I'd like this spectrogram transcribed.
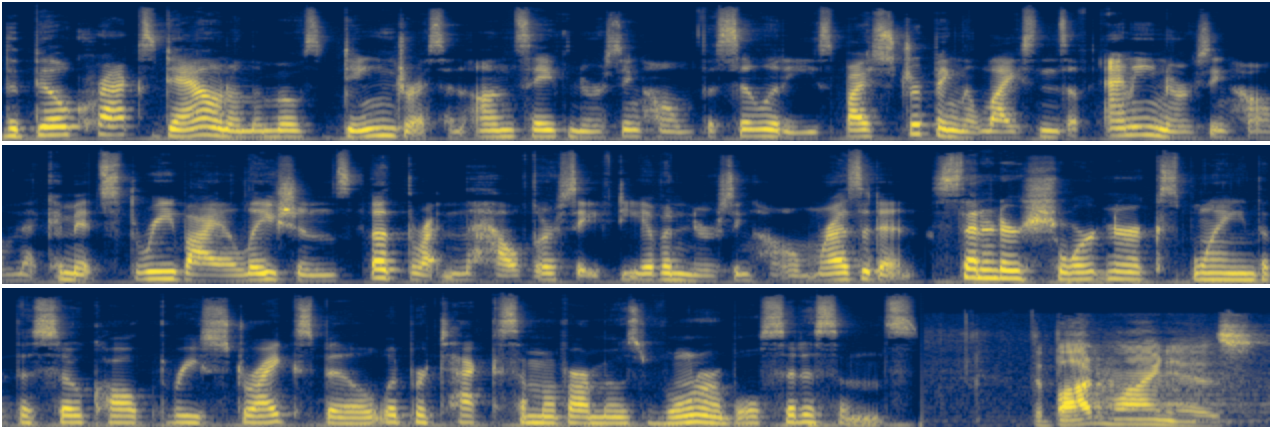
The bill cracks down on the most dangerous and unsafe nursing home facilities by stripping the license of any nursing home that commits three violations that threaten the health or safety of a nursing home resident. Senator Schwertner explained that the so called three strikes bill would protect some of our most vulnerable citizens. The bottom line is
